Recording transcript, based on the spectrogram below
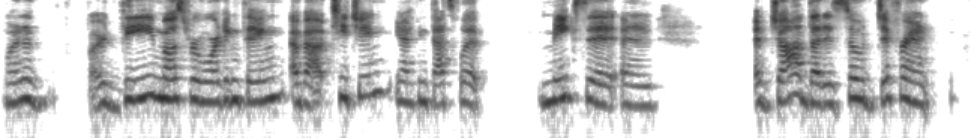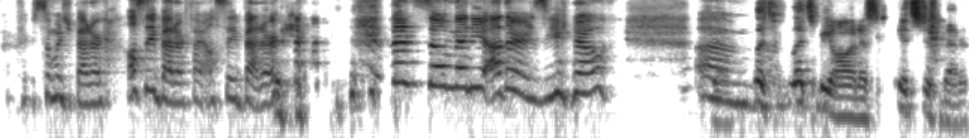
one of or the most rewarding thing about teaching. You know, I think that's what makes it a, a job that is so different, so much better. I'll say better, fine, I'll say better than so many others, you know? Um, yeah. Let's, let's be honest, it's just better.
